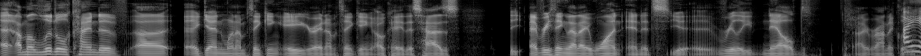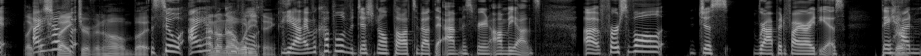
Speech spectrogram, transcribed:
uh, I'm a little kind of uh, again when I'm thinking A grade, I'm thinking okay, this has everything that I want, and it's uh, really nailed. Ironically, I- like I a have- spike driven home, but So I have. don't a know. What do you think? Yeah, I have a couple of additional thoughts about the atmosphere and ambiance. Uh, first of all, just rapid fire ideas. They Sure. had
